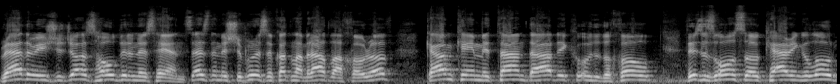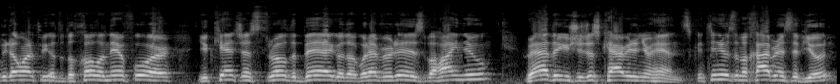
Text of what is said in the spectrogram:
Rather, he should just hold it in his hand. Says the Mishaburis of Katan Lamarav Lachorov, Kam came mitam da'avik the This is also carrying a load. We don't want it to be the chol, and therefore you can't just throw the bag or the, whatever it is behind you. Rather, you should just carry it in your hands. Continues the Mechaber and Yud.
